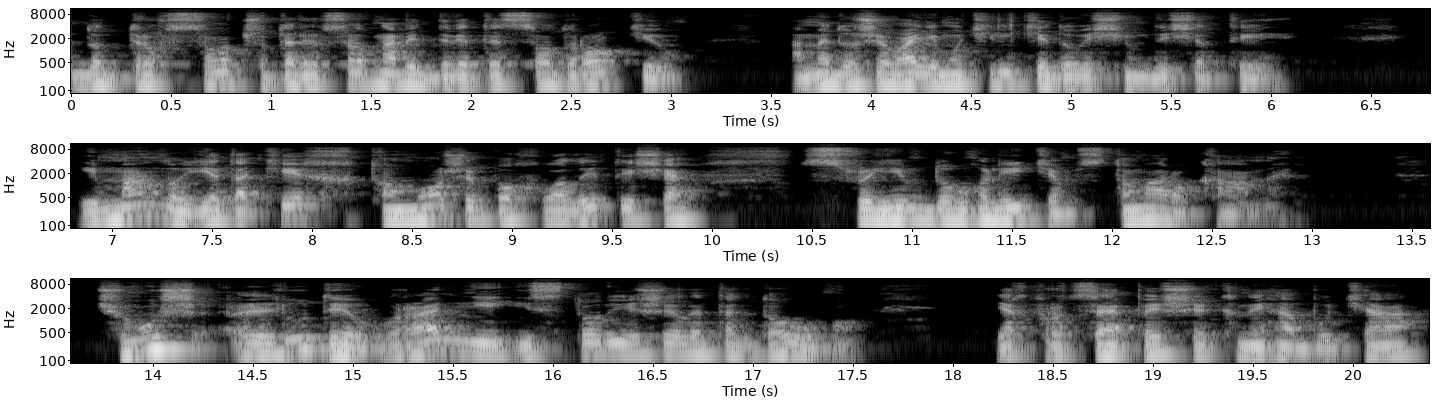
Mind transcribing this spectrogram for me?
до 300, 400, навіть 900 років, а ми доживаємо тільки до 80. І мало є таких, хто може похвалитися своїм довголіттям стома роками. Чому ж люди в ранній історії жили так довго, як про це пише книга буття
